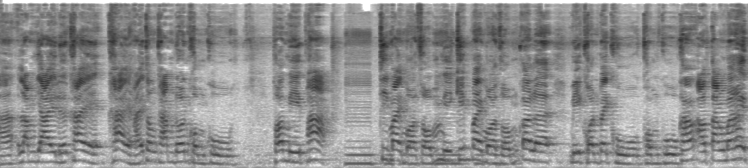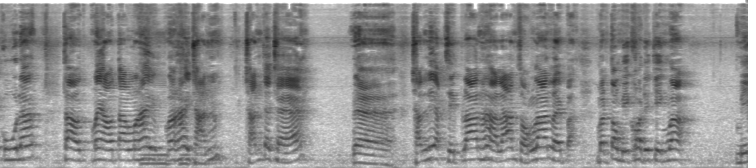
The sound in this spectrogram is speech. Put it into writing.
อลำไยหรือค่ายค่ายหายทองคำโดนข่มขู่ เพราะมีภาพที่ไม่เหมาะสม มีคลิปไม่เหมาะสมก็เลยมีคนไปขู่ข่มขู่เขาเอาตังค์มาให้กูนะ ถ้าไม่เอาตังค์มาให้มาให้ฉัน ฉันจะแฉนะฉันเรียกสิบล้านห้าล้านสองล้านอะไรปะมันต้องมีข้อท็จจริงว่า มี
